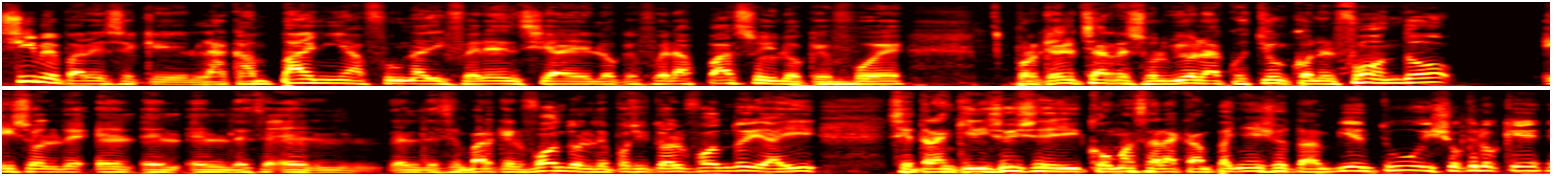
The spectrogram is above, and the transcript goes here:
Sí me parece que la campaña fue una diferencia en lo que fue las pasos y lo que fue... Porque él ya resolvió la cuestión con el fondo, hizo el, de- el, el- el des- el- el desembarque del fondo, el depósito del fondo, y ahí se tranquilizó y se dedicó más a la campaña. Y yo también tuvo, y yo creo que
